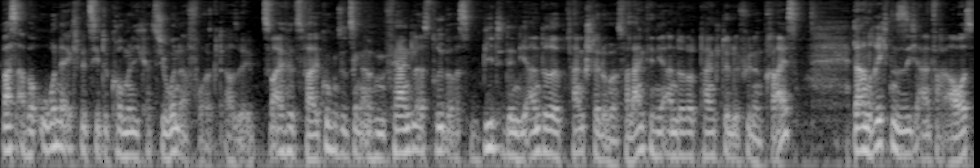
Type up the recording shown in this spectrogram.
was aber ohne explizite Kommunikation erfolgt. Also im Zweifelsfall gucken Sie sozusagen mit dem Fernglas drüber, was bietet denn die andere Tankstelle oder was verlangt denn die andere Tankstelle für den Preis. Daran richten Sie sich einfach aus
